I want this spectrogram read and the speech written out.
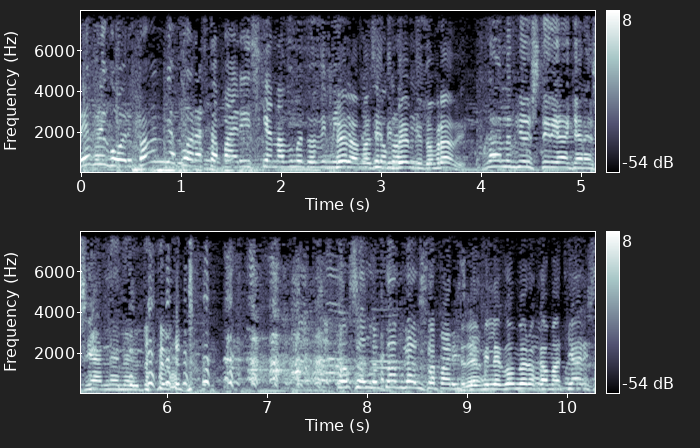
Ρε Γρηγόρη, πάμε μια φορά στα Παρίσια να δούμε το Δημήτρη. Έλα να μαζί την χειροκροτήσουμε. Πέμπτη το βράδυ. Βγάλε δυο εισιτηριάκια ρε σιγά, ναι, ναι. Πόσα λεπτά βγάζεις στα Ρε Παρίσια. φίλε, εγώ είμαι ροκαματιάρης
